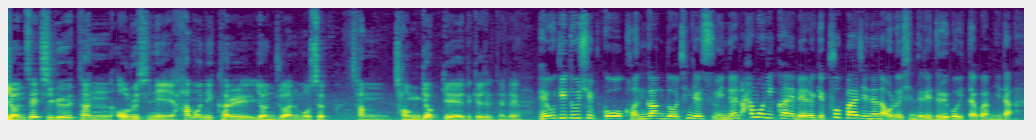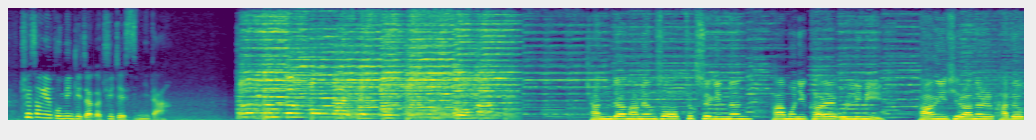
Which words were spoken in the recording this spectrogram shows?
연세 지긋한 어르신이 하모니카를 연주하는 모습 참 정겹게 느껴질 텐데요. 배우기도 쉽고 건강도 챙길 수 있는 하모니카의 매력에 푹 빠지는 어르신들이 늘고 있다고 합니다. 최성일 국민 기자가 취재했습니다. 잔잔하면서 특색 있는 하모니카의 울림이 강의실 안을 가득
